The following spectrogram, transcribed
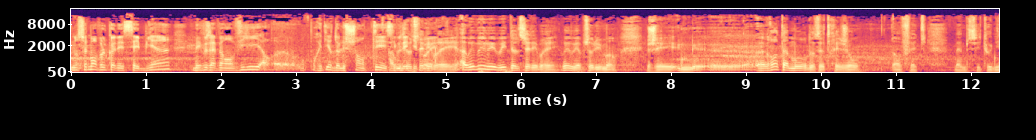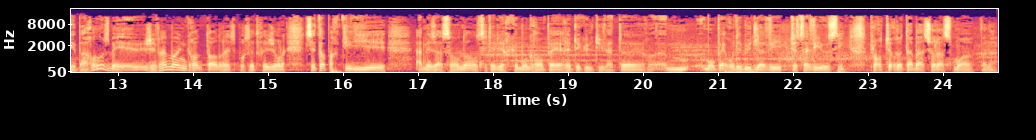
non seulement vous le connaissez bien, mais vous avez envie, euh, on pourrait dire, de le chanter si ah vous de le célébrer. Ah oui, oui, oui, oui, de le célébrer. Oui, oui, absolument. J'ai euh, un grand amour de cette région en fait, même si tout n'y est pas rose, mais j'ai vraiment une grande tendresse pour cette région-là. C'est en partie lié à mes ascendants, c'est-à-dire que mon grand-père était cultivateur, mon père au début de sa vie aussi, planteur de tabac sur la Semois, voilà.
